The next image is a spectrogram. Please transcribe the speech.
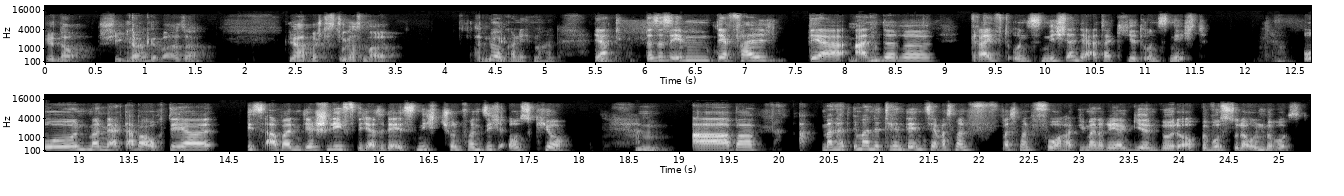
Genau, Shikakewasa. Ja. ja, möchtest du das mal angehen? Ja, kann ich machen. Ja, Gut. das ist eben der Fall, der andere greift uns nicht an, der attackiert uns nicht. Und man merkt aber auch, der ist aber, der schläft nicht, also der ist nicht schon von sich aus Cure. Hm. Aber man hat immer eine Tendenz, ja, was man, was man vorhat, wie man reagieren würde, ob bewusst oder unbewusst.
